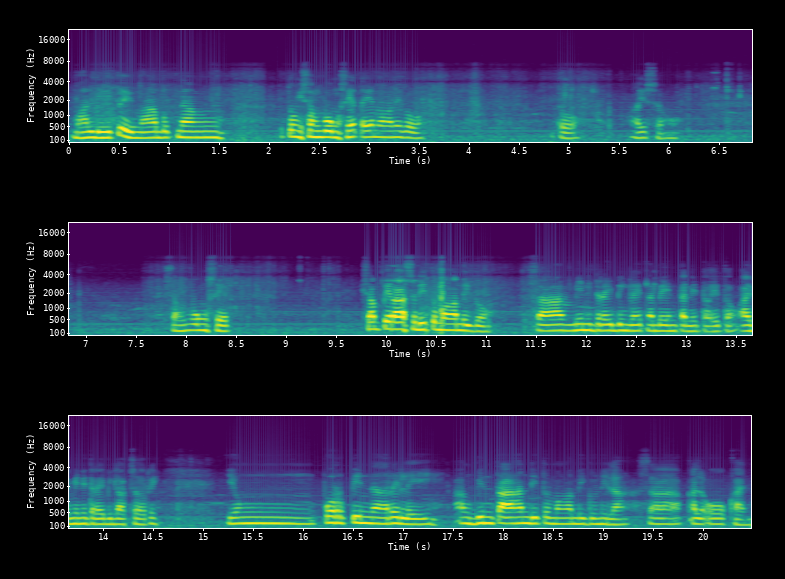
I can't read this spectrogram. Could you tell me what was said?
mahal dito eh umaabot ng itong isang buong set. Ayan mga amigo. Ito ayos oh. Isang buong set. Isang piraso dito mga amigo sa mini driving light na benta nito. Ito ay mini driving light sorry yung 4 pin na relay ang bintahan dito mga amigo nila sa Caloocan.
